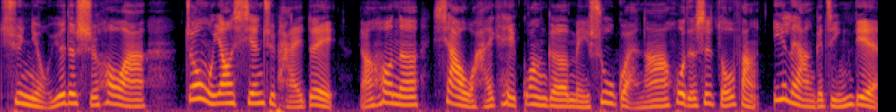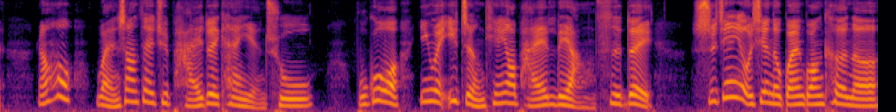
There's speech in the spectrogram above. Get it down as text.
去纽约的时候啊，中午要先去排队。然后呢，下午还可以逛个美术馆啊，或者是走访一两个景点，然后晚上再去排队看演出。不过，因为一整天要排两次队，时间有限的观光客呢，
